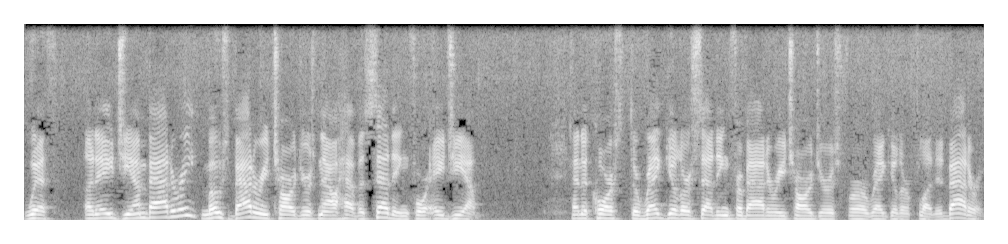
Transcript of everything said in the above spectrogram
With an AGM battery, most battery chargers now have a setting for AGM. And of course, the regular setting for battery chargers for a regular flooded battery.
